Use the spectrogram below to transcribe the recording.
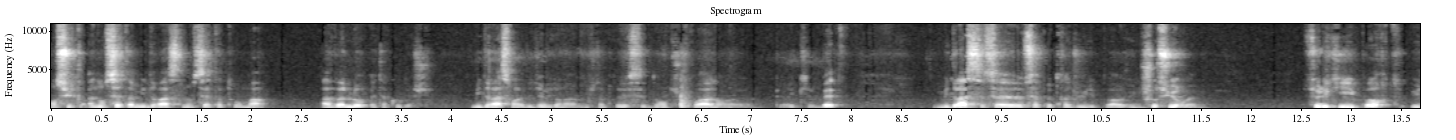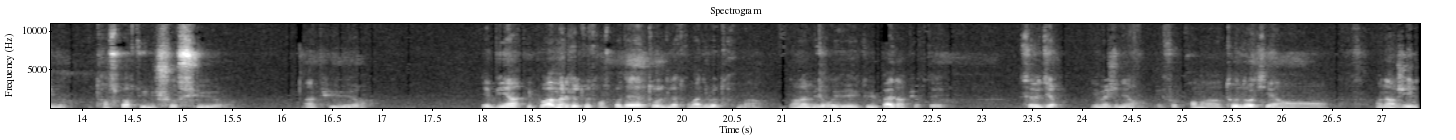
Ensuite, anoset à midras, noset à trouma, avalo et à kodesh. Midras, on l'avait déjà vu dans la mission précédente, je crois, dans le Péric bête, Midras, ça, peut être traduit par une chaussure même. Celui qui porte une, transporte une chaussure impure, eh bien, il pourra malgré tout transporter la, la trauma de l'autre main, dans la mesure où il ne véhicule pas d'impureté. Ça veut dire, imaginez, il faut prendre un tonneau qui est en, argile.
